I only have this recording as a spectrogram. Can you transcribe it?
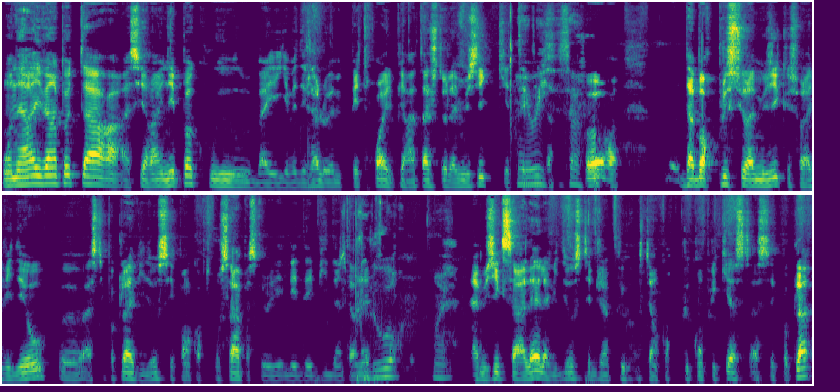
on est arrivé un peu tard à, à une époque où bah, il y avait déjà le MP3 et le piratage de la musique qui était oui, fort. D'abord plus sur la musique que sur la vidéo. Euh, à cette époque-là, la vidéo, c'est pas encore trop ça parce que les, débits d'internet. lourd. La musique, ça allait. La vidéo, c'était déjà plus, c'était encore plus compliqué à, cette époque-là.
